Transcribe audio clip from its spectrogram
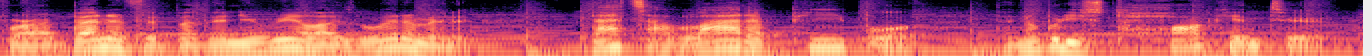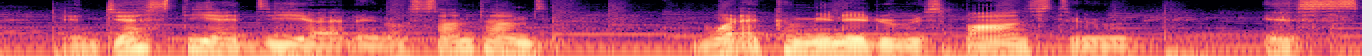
for our benefit, but then you realize, wait a minute, that's a lot of people that nobody's talking to. And just the idea, you know, sometimes what a community responds to is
